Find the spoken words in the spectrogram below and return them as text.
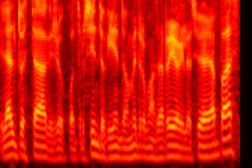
El Alto está, que yo, 400, 500 metros más arriba que la ciudad de La Paz,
